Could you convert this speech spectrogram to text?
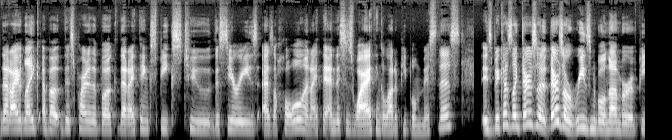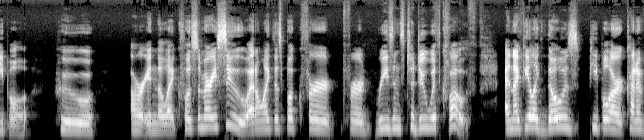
that I like about this part of the book that I think speaks to the series as a whole, and I think, and this is why I think a lot of people miss this, is because like there's a there's a reasonable number of people who are in the like Kvothe Mary Sue. I don't like this book for for reasons to do with Kvothe. And I feel like those people are kind of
